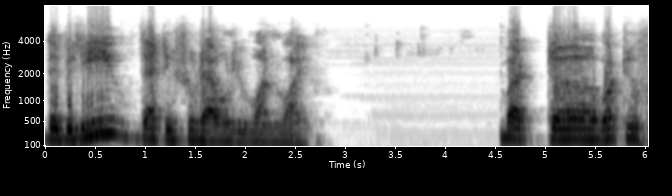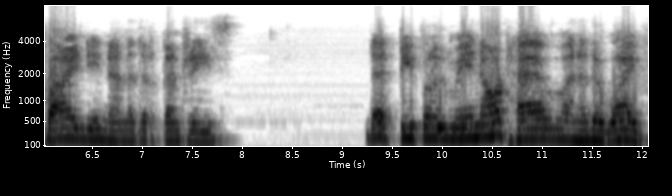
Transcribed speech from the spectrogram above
they believe that you should have only one wife. But uh, what you find in another countries, that people may not have another wife,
